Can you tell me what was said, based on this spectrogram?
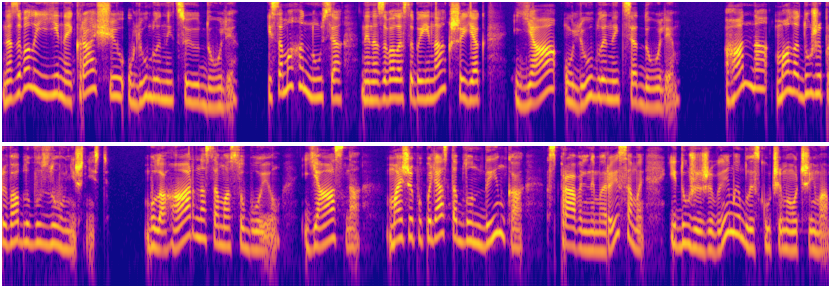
називали її найкращою улюбленицею долі. І сама Ганнуся не називала себе інакше як Я улюблениця долі. Ганна мала дуже привабливу зовнішність, була гарна сама собою, ясна, майже попеляста блондинка з правильними рисами і дуже живими блискучими очима.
